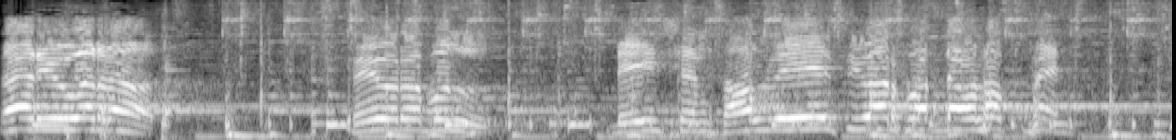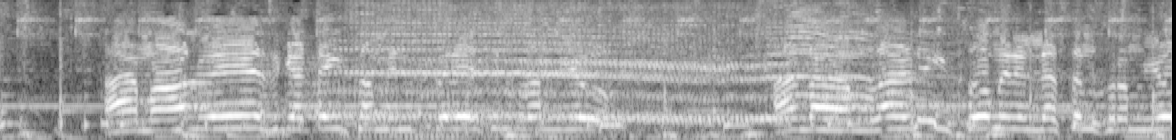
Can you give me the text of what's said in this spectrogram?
Sir, your uh, favorable decisions, always you are for development. I am always getting some inspiration from you and I am learning so many lessons from you.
